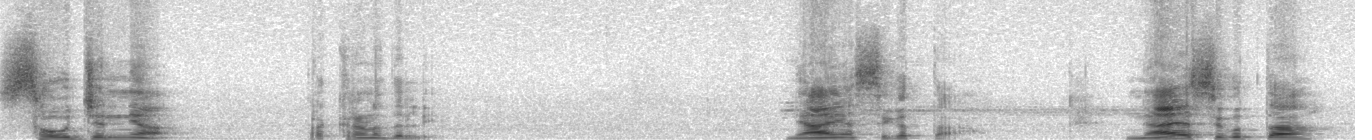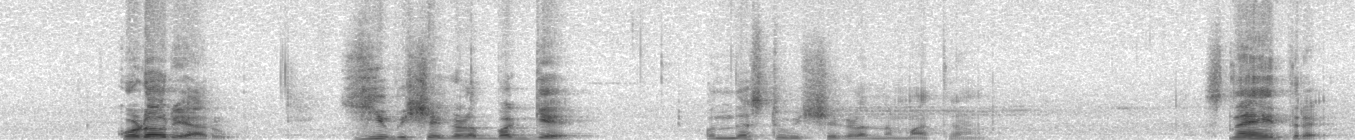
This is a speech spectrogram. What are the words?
ಸೌಜನ್ಯ ಪ್ರಕರಣದಲ್ಲಿ ನ್ಯಾಯ ಸಿಗುತ್ತಾ? ನ್ಯಾಯ ಸಿಗುತ್ತಾ? ಕೊಡೋರು ಯಾರು? ಈ ವಿಷಯಗಳ ಬಗ್ಗೆ ಒಂದಷ್ಟು ವಿಷಯಗಳನ್ನು ಮಾತಾಡೋಣ. ಸ್ನೇಹಿತರೆ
